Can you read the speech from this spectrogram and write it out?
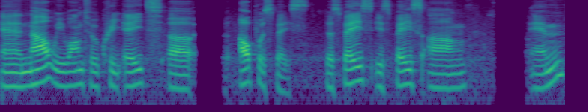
And now we want to create uh, output space. The space is based on M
